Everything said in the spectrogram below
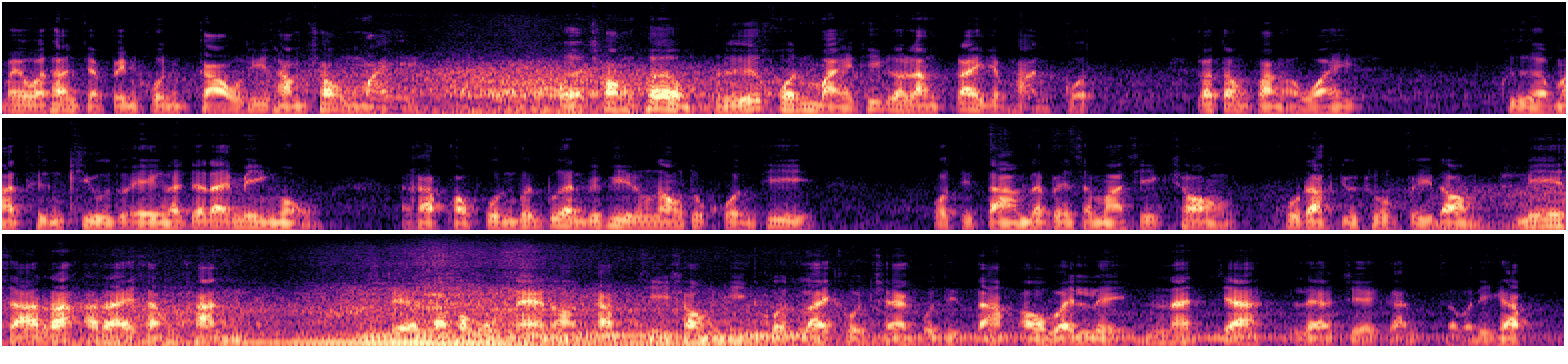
ไม่ว่าท่านจะเป็นคนเก่าที่ทำช่องใหม่ เปิดช่องเพิ่ม หรือคนใหม่ที่กำลังใกล้จะผ่านกฎก็ต้องฟังเอาไว้ ผื่อมาถึงคิวตัวเองแล้วจะได้ไม่งงนะครับ ขอบคุณเพื่อนๆ พี่ๆ น้องๆ ทุกคนที่กดติดตามและเป็นสมาชิกช่องคู่รัก YouTube Freedom มีสาระอะไรสำคัญ เจอกับพ่ออุ้มแน่นอนครับ ที่ช่องนี้กดไลค์กดแชร์กดติดตามเอาไว้เลยนะจ๊ะ แล้วเจอกันสวัสดีครับ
